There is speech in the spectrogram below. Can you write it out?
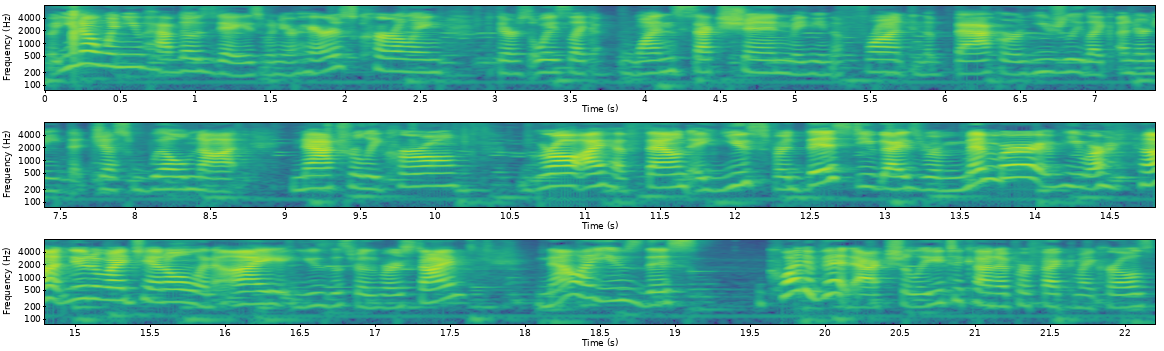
But you know when you have those days when your hair is curling, there's always like one section, maybe in the front, in the back, or usually like underneath that just will not naturally curl. Girl, I have found a use for this. Do you guys remember, if you are not new to my channel, when I used this for the first time? Now I use this quite a bit actually to kind of perfect my curls,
